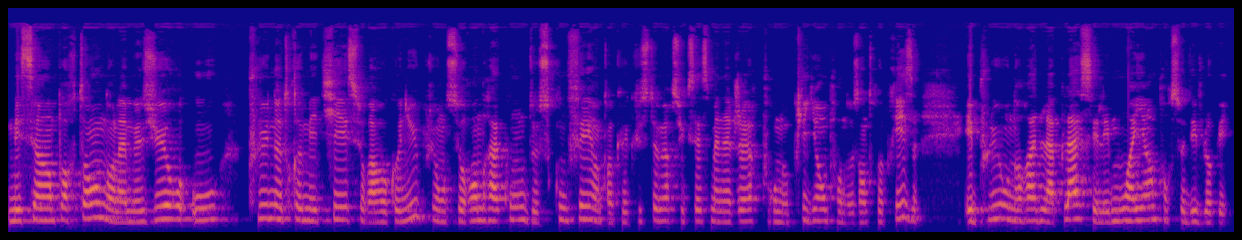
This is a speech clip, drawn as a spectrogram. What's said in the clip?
mais c'est important dans la mesure où plus notre métier sera reconnu, plus on se rendra compte de ce qu'on fait en tant que Customer Success Manager pour nos clients, pour nos entreprises, et plus on aura de la place et les moyens pour se développer.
